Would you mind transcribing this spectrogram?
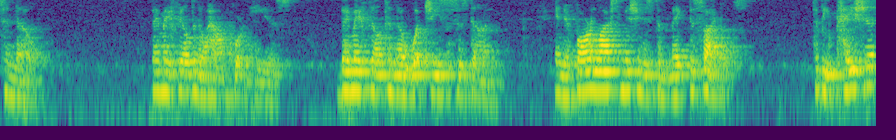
to know. They may fail to know how important He is. They may fail to know what Jesus has done. And if our life's mission is to make disciples, to be patient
